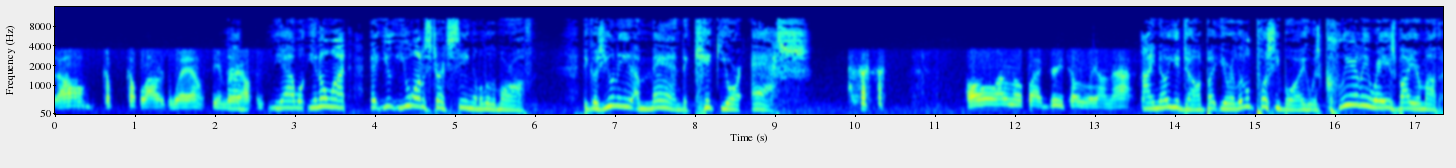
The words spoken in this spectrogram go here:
oh, a couple, hours away. I don't see him very Um, often. Yeah, well, you know what? Uh, You you want to start seeing him a little more often because you need a man to kick your ass. Oh, I don't know if I agree totally on that. I know you don't, but you're a little pussy boy who was clearly raised by your mother.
